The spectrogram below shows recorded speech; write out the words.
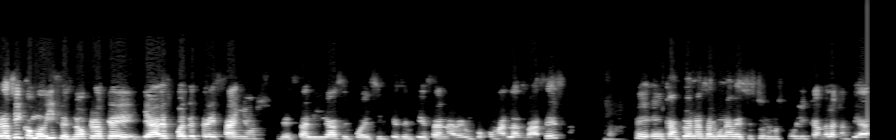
Pero sí, como dices, ¿no? Creo que ya después de tres años de esta liga se puede decir que se empiezan a ver un poco más las bases. Eh, en campeonas alguna vez estuvimos publicando la cantidad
